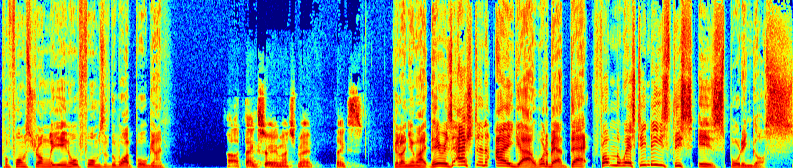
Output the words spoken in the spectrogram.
perform strongly in all forms of the white ball game. Oh, thanks very much, mate. Thanks. Good on you, mate. There is Ashton Agar. What about that? From the West Indies, this is Sporting Goss.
